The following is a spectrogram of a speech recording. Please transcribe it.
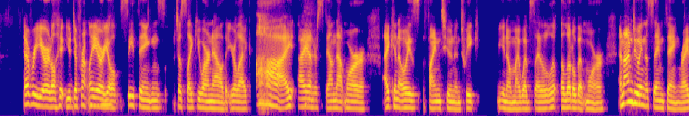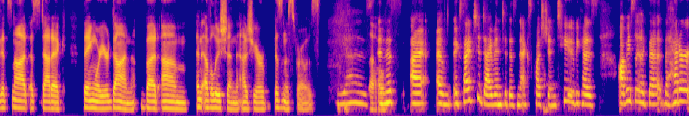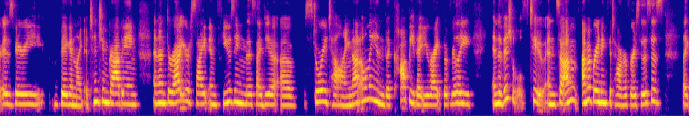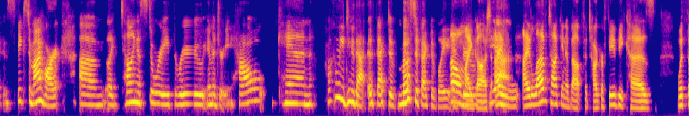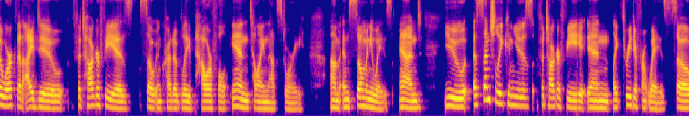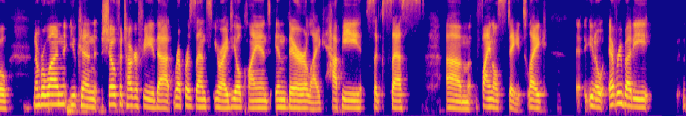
every year it'll hit you differently or mm-hmm. you'll see things just like you are now that you're like ah i, I understand that more i can always fine tune and tweak you know my website a, little bit more and i'm doing the same thing right it's not a static thing where you're done, but um, an evolution as your business grows. Yes. So. And this, I, I'm excited to dive into this next question too, because obviously like the the header is very big and like attention grabbing. And then throughout your site infusing this idea of storytelling not only in the copy that you write but really in the visuals too. And so i'm i'm a branding photographer so this is like speaks to my heart um, like telling a story through imagery. How can how can we do that effective most effectively oh my gosh. Yeah. i i love talking about photography because with the work that i do photography is so incredibly powerful in telling that story um, in so many ways and you essentially can use photography in like three different ways so Number one, you can show photography that represents your ideal client in their like happy success um, final state. Like, eh, you know, everybody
